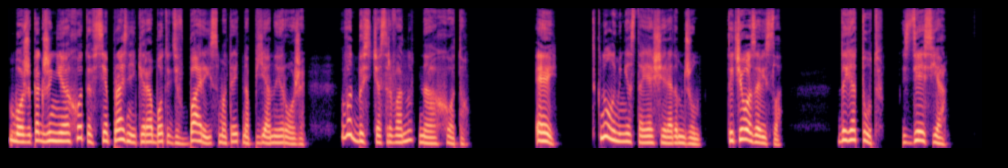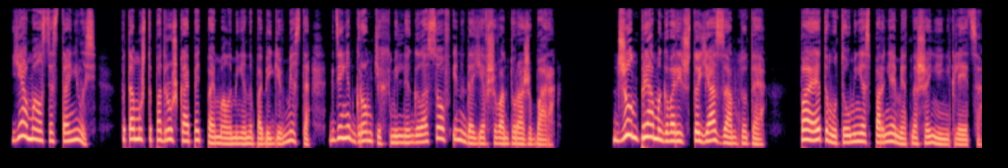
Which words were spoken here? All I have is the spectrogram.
Боже, как же неохота все праздники работать в баре и смотреть на пьяные рожи. Вот бы сейчас рвануть на охоту. «Эй!» — ткнула меня стоящая рядом Джун. «Ты чего зависла?» «Да я тут. Здесь я». Я малость отстранилась, потому что подружка опять поймала меня на побеге в место, где нет громких хмельных голосов и надоевшего антуража бара. Джун прямо говорит, что я замкнутая, поэтому-то у меня с парнями отношения не клеятся.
